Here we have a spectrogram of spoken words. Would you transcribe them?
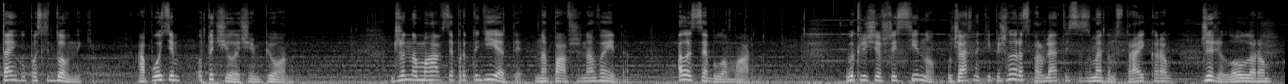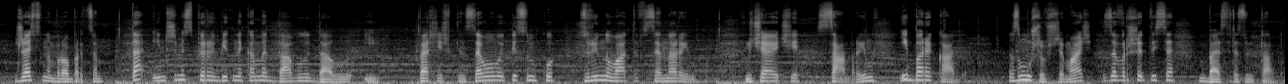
та його послідовників, а потім оточили чемпіона. Джон намагався протидіяти, напавши на Вейда, але це було марно. Виключивши сіну, учасники пішли розправлятися з Медом Страйкером, Джері Лоулером, Джесіном Робертсом та іншими співробітниками WWE, перш ніж в кінцевому підсумку зруйнувати все на рингу, включаючи сам ринг і барикади, змусивши матч завершитися без результату.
